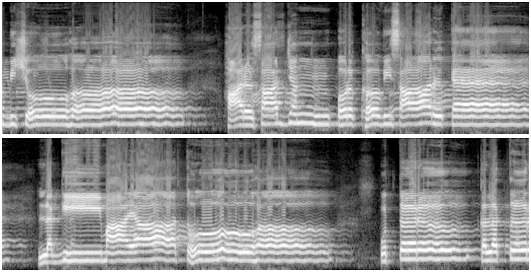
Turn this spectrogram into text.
ਬਿਸ਼ੋਹ ਹਰ ਸਾਜਨ ਪੁਰਖ ਵਿਸਾਰ ਕੈ। ਲੱਗੀ ਮਾਇਆ ਤੋਹ ਪੁੱਤਰ ਕਲਤਰ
